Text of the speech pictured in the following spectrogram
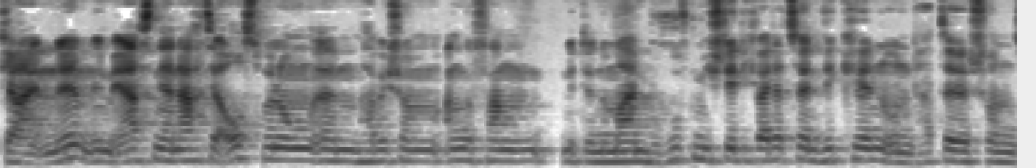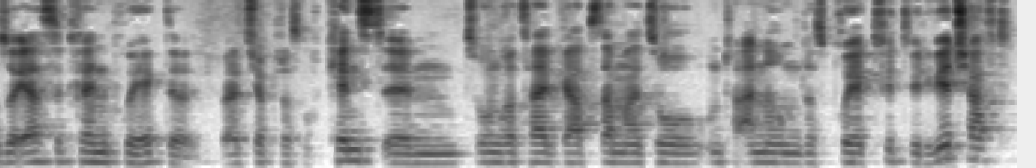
Klar, ne, im ersten Jahr nach der Ausbildung ähm, habe ich schon angefangen, mit dem normalen Beruf mich stetig weiterzuentwickeln und hatte schon so erste kleine Projekte. Ich weiß nicht, ob du das noch kennst. Ähm, zu unserer Zeit gab es damals so unter anderem das Projekt Fit für die Wirtschaft.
